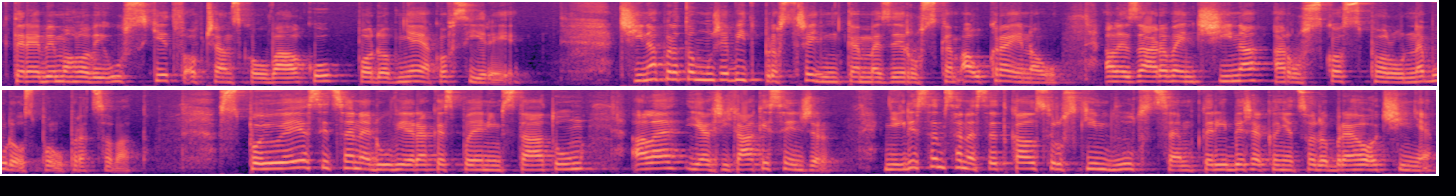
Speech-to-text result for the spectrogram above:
které by mohlo vyústit v občanskou válku, podobně jako v Sýrii. Čína proto může být prostředníkem mezi Ruskem a Ukrajinou, ale zároveň Čína a Rusko spolu nebudou spolupracovat. Spojuje je sice nedůvěra ke Spojeným státům, ale, jak říká Kissinger, nikdy jsem se nesetkal s ruským vůdcem, který by řekl něco dobrého o Číně.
